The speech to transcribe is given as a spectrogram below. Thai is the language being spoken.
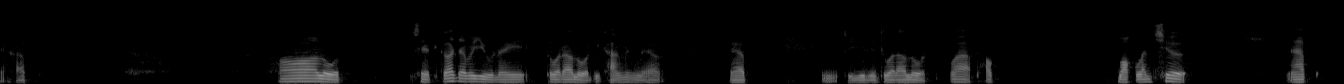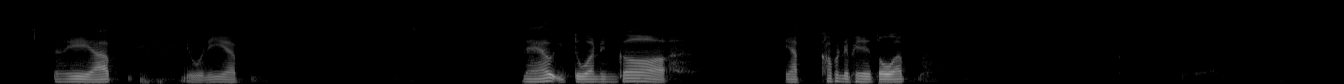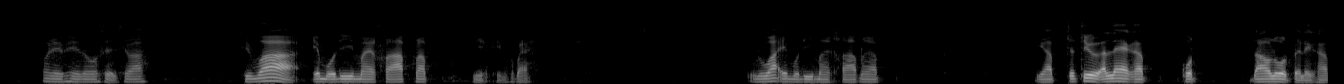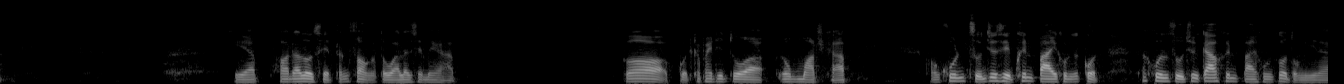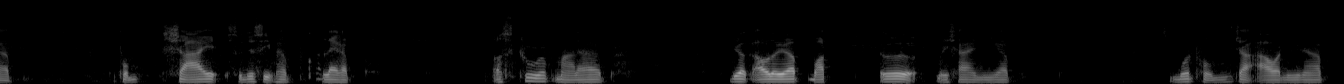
นี่ยครับ พอโหลดเสร็จก็จะไปอยู่ในตัวดาวน์โหลดอีกครั้งหนึ่งแล้วนะครับ จะอยู่ในตัวดาวน์โหลดว่าพ็อกบล็อกลันเชอร์นะครับนี่ครับ อยู่นี่ครับ แล้วอีกตัวหนึ่งก็นี่ครับเข้าไปในเพจโตครับพอในเพจโตเสร็จใช่ปะ พิมพ์ว่า mod minecraft ครับเนี่ยพิมพ์เข้าไป หรือว่า mod minecraft นะครับนี่ครับจะเจออันแรกครับ กดดาวน์โหลดไปเลยครับครับพอดาวน์โหลดเสร็จทั้งสองตัวแล้วใช่ไหมครับ ก็กดเข้าไปที่ตัวลงมอดครับ ของคุณ 0.10 ขึ้นไป คุณก็กด ถ้าคุณ 0.9 ขึ้นไป คุณก็กดตรงนี้นะครับ ผมใช้ 0.10 ครับอันแรกครับ เอาสครูครับมาแล้วครับเลือกเอาเลยครับมอดเออไม่ใช่นี้ครับ สมมติผมจะเอาอันนี้นะครับ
